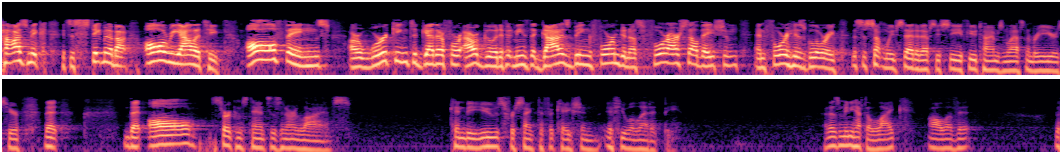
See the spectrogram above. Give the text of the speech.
cosmic it's a statement about all reality. All things are working together for our good if it means that God is being formed in us for our salvation and for his glory. This is something we've said at FCC a few times in the last number of years here that that all circumstances in our lives can be used for sanctification if you will let it be. That doesn't mean you have to like all of it. The,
